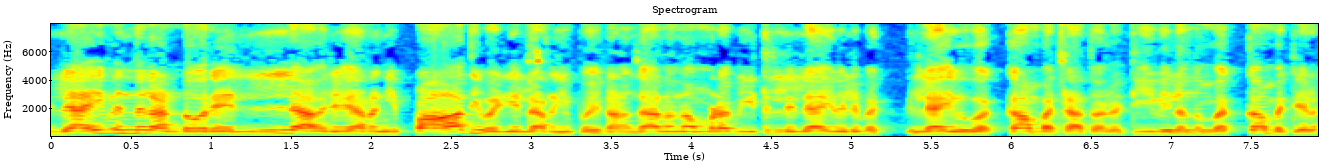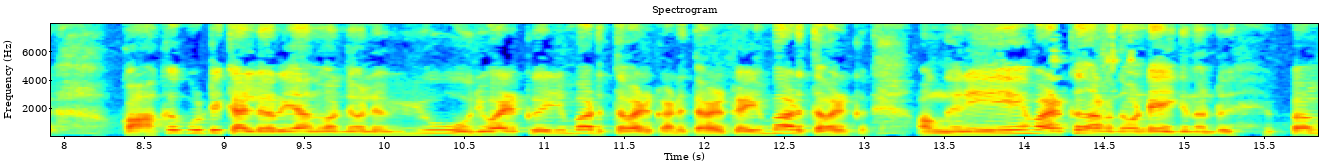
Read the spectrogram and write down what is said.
ലൈവ് എന്ന് കണ്ടവരെല്ലാവരും ഇറങ്ങി പാതി വഴിയിൽ ഇറങ്ങിപ്പോയി കാണും. കാരണം നമ്മുടെ വീട്ടിൽ ലൈവിൽ ലൈവ് വെക്കാൻ പറ്റാത്തല്ലോ ടി വിയിലൊന്നും വെക്കാൻ പറ്റില്ല. കാക്കക്കൂട്ടി കല്ലെറിയാന്ന് പറഞ്ഞ പോലെ അയ്യോ ഒരു വഴക്ക് കഴിയുമ്പോൾ അടുത്ത വഴക്ക് അടുത്ത വഴക്ക് കഴിയുമ്പോൾ അടുത്ത വഴക്ക്. അങ്ങനെ വഴക്ക് നടന്നുകൊണ്ടേ ഇരിക്കുന്നുണ്ട് ഇപ്പം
